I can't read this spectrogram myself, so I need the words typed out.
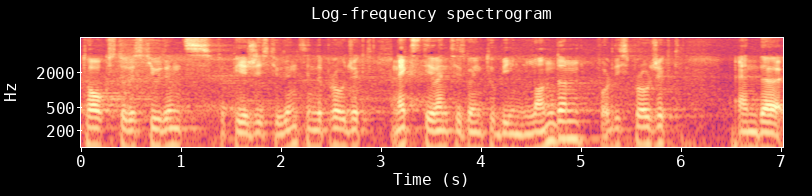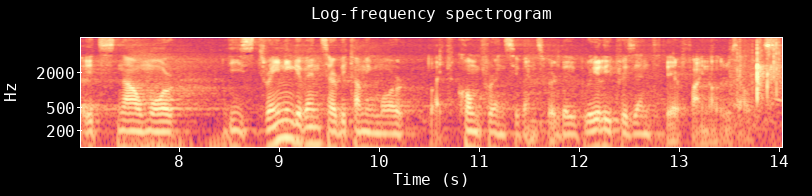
talks to the students, to PhD students in the project. Next event is going to be in London for this project, and uh, it's now more. These training events are becoming more like conference events where they really present their final results.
